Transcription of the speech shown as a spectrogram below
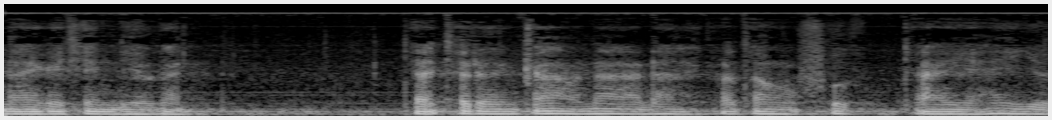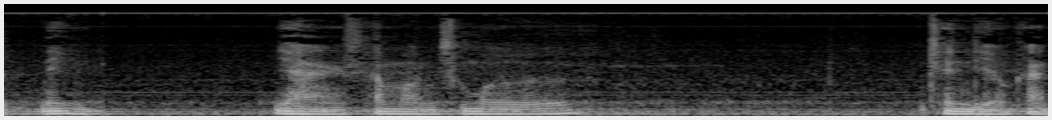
ในก็เช่นเดียวกัน จะเจริญก้าวหน้าได้ก็ต้องฝึกใจให้หยุดนิ่ง อย่างสม่ำเสมอ เช่นเดียวกัน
